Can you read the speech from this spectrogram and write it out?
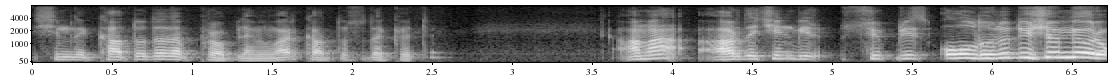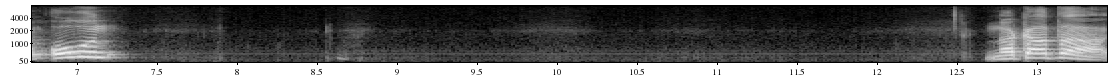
şimdi kadroda da problemi var. Kadrosu da kötü. Ama Arda için bir sürpriz olduğunu düşünmüyorum. Owen Nakata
